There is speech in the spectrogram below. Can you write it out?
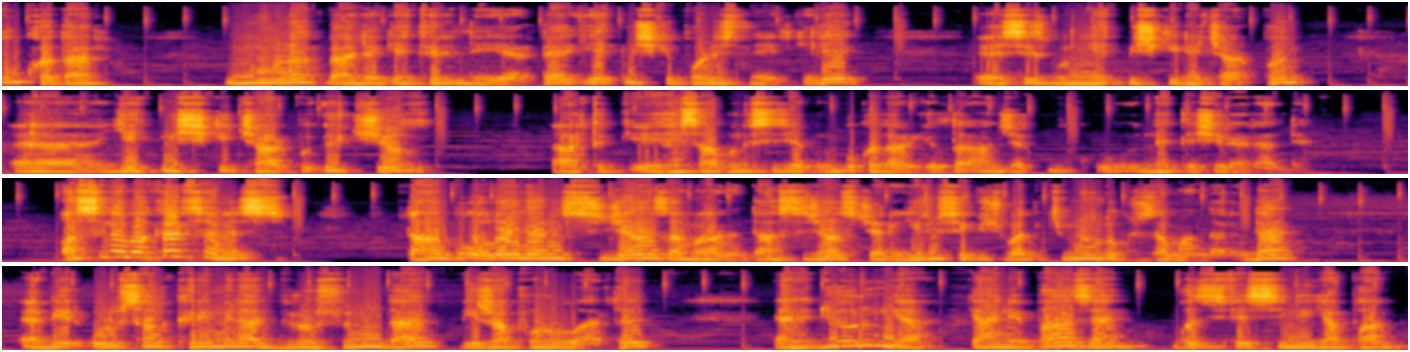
bu kadar muğlak bir hale getirildiği yerde 72 polisle ilgili e, siz bunu 72 ile çarpın 72 çarpı 3 yıl artık hesabını siz yapın. Bu kadar yılda ancak netleşir herhalde. Aslına bakarsanız daha bu olayların sıcağı zamanında, sıcağı sıcağına 28 Şubat 2019 zamanlarında bir ulusal kriminal bürosunun da bir raporu vardı. Yani diyorum ya yani bazen vazifesini yapan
